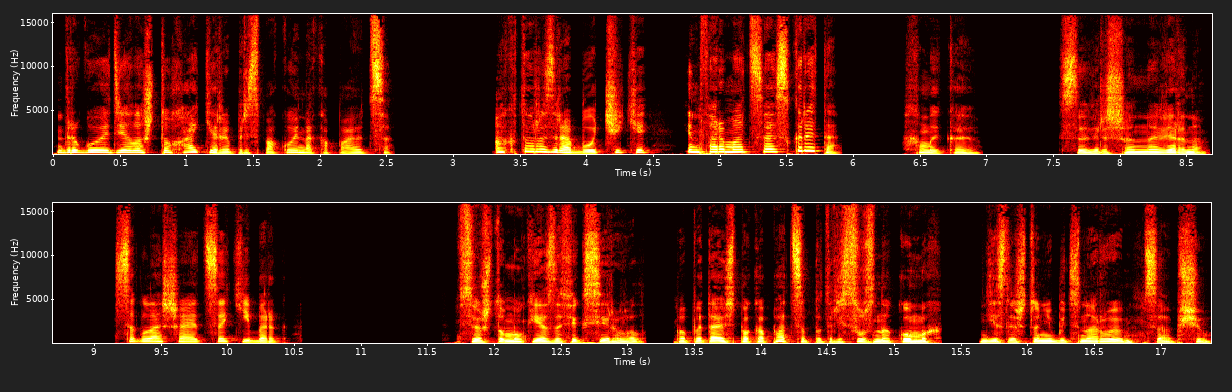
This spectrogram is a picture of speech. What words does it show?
Другое дело, что хакеры преспокойно копаются. А кто разработчики? Информация скрыта? Хмыкаю. Совершенно верно. Соглашается киборг. Все, что мог, я зафиксировал. Попытаюсь покопаться, потрясу знакомых. Если что-нибудь нарою, сообщу.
